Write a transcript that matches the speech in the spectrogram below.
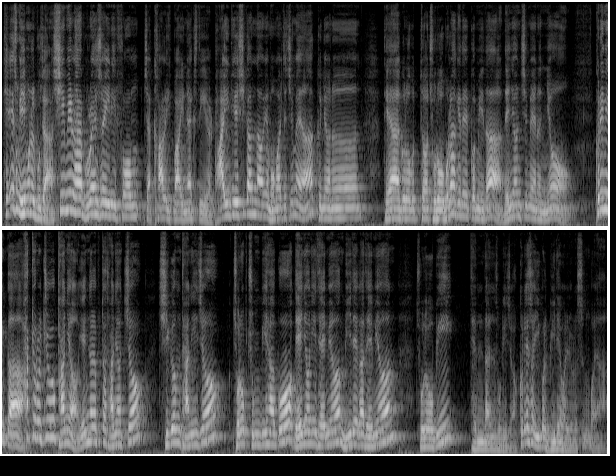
계속 예문을 보자. She will have graduated from 자, college by next year. by 뒤에 시간 나오면 뭐할 때쯤에야? 그녀는 대학으로부터 졸업을 하게 될 겁니다. 내년쯤에는요. 그러니까 학교를 쭉 다녀. 옛날부터 다녔죠? 지금 다니죠? 졸업 준비하고 내년이 되면 미래가 되면 졸업이 된다는 소리죠. 그래서 이걸 미래 완료로 쓰는 거야.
